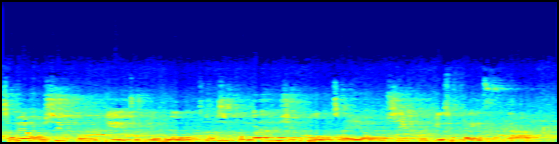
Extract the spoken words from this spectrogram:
저변 50 경기 종료 후 30분간 휴식 후 자유형 50 경기 소개하겠습니다.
